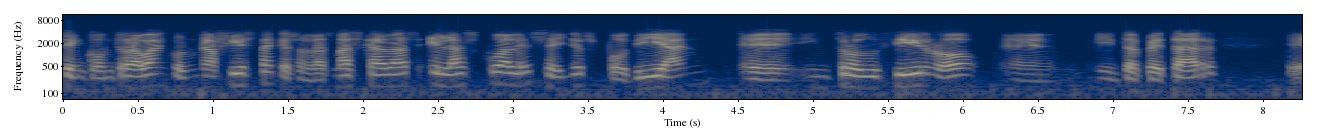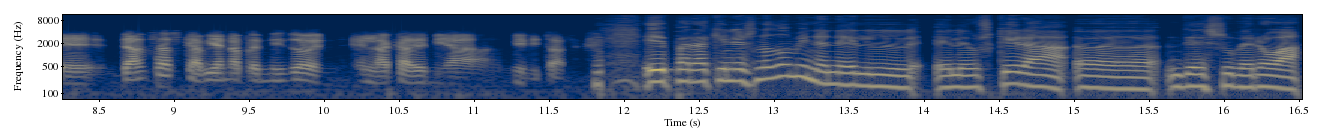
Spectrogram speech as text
se encontraban con una fiesta que son las mascadas en las cuales ellos podían eh, introducir o eh, interpretar eh, danzas que habían aprendido en, en la academia militar. Eh, para quienes no dominen el, el euskera eh, de Suberoa,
